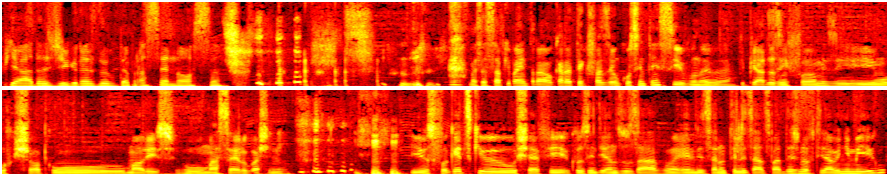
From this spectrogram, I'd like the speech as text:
Piadas dignas do- da Praça é Nossa. Mas você sabe que pra entrar o cara tem que fazer um curso intensivo, né? De piadas infames e, e um workshop com o Maurício, o Marcelo Guaxinim. e os foguetes que o chefe, que os indianos usavam, eles eram utilizados para desnortear o inimigo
